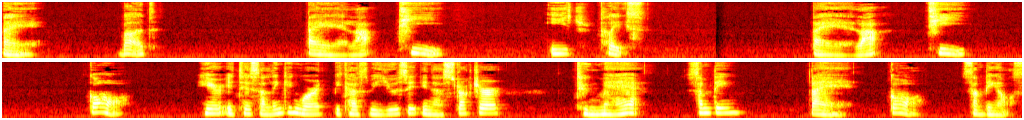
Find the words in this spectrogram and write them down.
แต่ but แต่ละที่ each place แต่ละที่ ก็ Here it is a linking word because we use it in a structure ถึงแม้ something แต่ก็ something else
